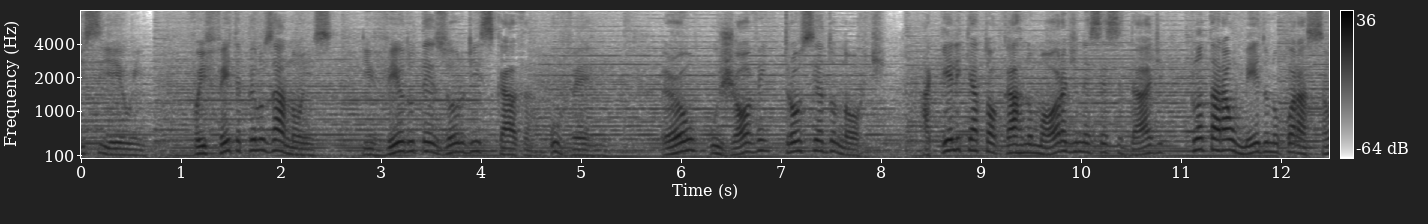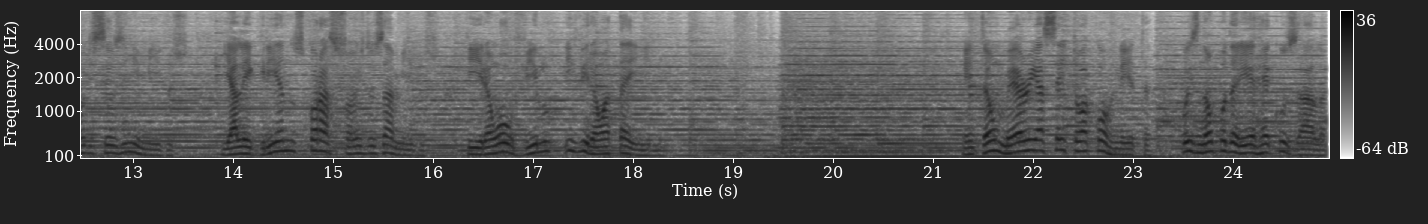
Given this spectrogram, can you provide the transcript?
disse Eowyn. Foi feita pelos anões, e veio do tesouro de Skaza, o Verme. Earl, o jovem, trouxe-a do norte. Aquele que a tocar numa hora de necessidade plantará o medo no coração de seus inimigos, e alegria nos corações dos amigos, que irão ouvi-lo e virão até ele. Então Mary aceitou a corneta, pois não poderia recusá-la,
